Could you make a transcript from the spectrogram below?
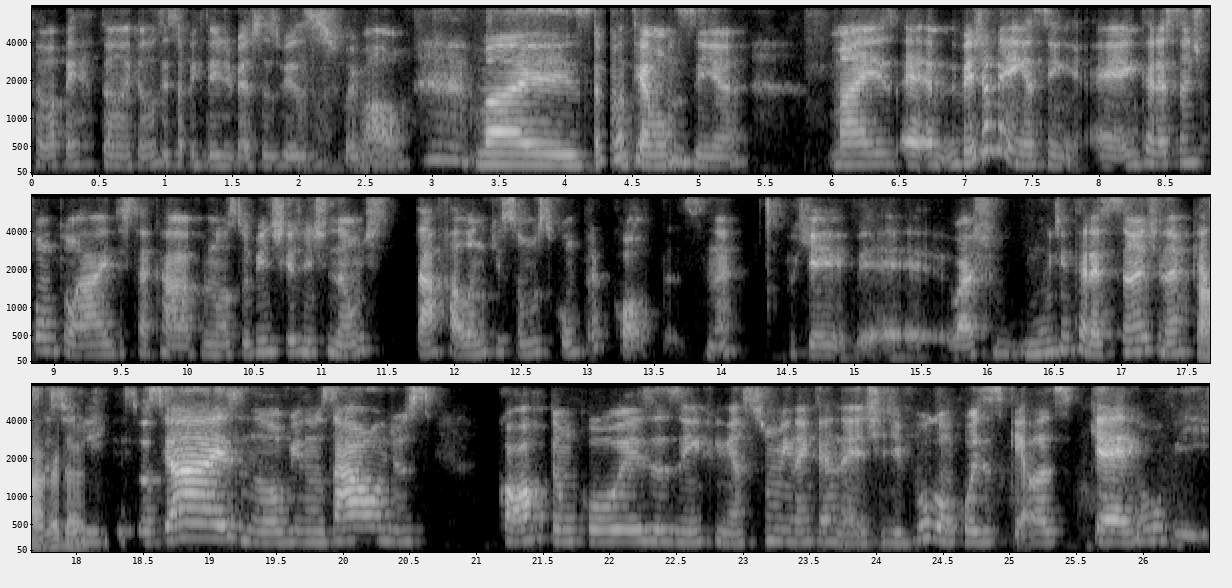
Tava apertando aqui, eu não sei se apertei diversas vezes, foi mal. Mas levantei a mãozinha. Mas é, é, veja bem, assim, é interessante pontuar e destacar para o nosso ouvinte que a gente não está falando que somos contra cotas, né? Porque é, eu acho muito interessante, né? Porque Ah, as pessoas verdade. redes sociais, no- ouvindo os áudios, cortam coisas, enfim, assumem na internet, divulgam coisas que elas querem ouvir,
